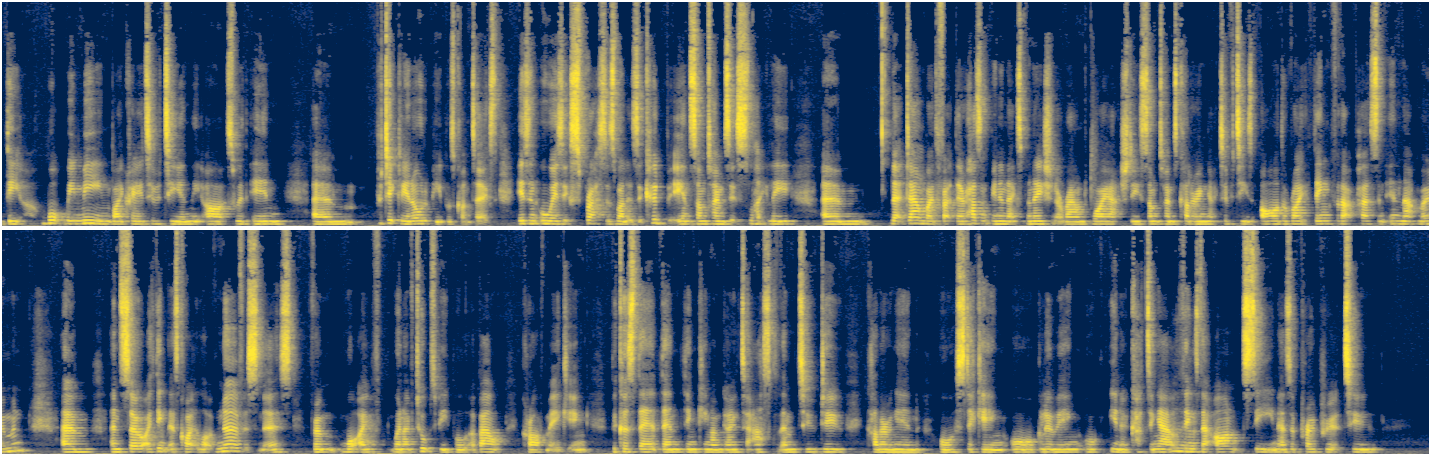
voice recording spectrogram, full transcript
the what we mean by creativity and the arts within um, particularly in older people's context isn't always expressed as well as it could be. And sometimes it's slightly um, let down by the fact there hasn't been an explanation around why actually sometimes colouring activities are the right thing for that person in that moment. Um, and so i think there's quite a lot of nervousness from what i've when i've talked to people about craft making because they're then thinking I'm going to ask them to do colouring in or sticking or gluing or you know cutting out yeah. things that aren't seen as appropriate to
